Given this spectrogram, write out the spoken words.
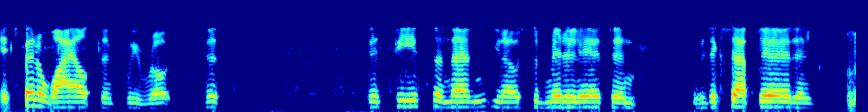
it's been a while since we wrote this this piece and then you know submitted it and it was accepted and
